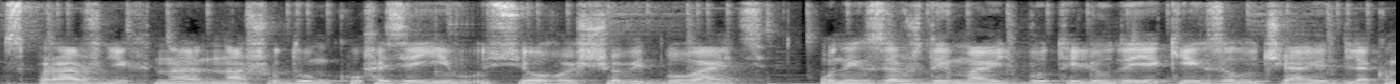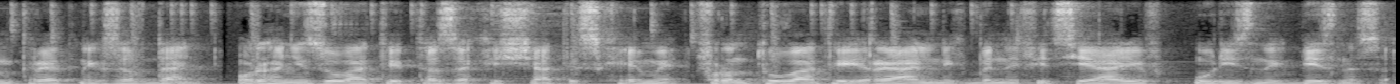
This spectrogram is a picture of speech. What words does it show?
справжніх, на нашу думку, хазяїв усього, що відбувається. У них завжди мають бути люди, яких залучають для конкретних завдань, організувати та захищати схеми, фронтувати реальних бенефіціарів у різних бізнесах,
